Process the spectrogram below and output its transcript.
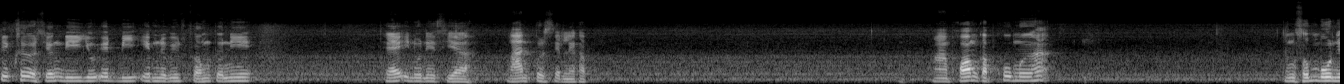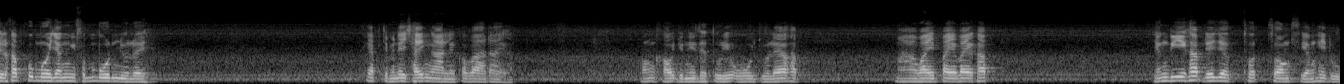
มิกเซอร์เสียงดี USB MW2 ตัวนี้ แท้อินโดนีเซียล้านเปอร์เซ็นต์เลยครับ มาพร้อมกับคู่มือฮะยังสมบูรณ์อยู่ครับ คู่มือยังสมบูรณ์อยู่เลยแทบจะไม่ได้ใช้งานเลยก็ว่าได้ครับ ของเขาอยู่ในสตูดิโออยู่แล้วครับ มาไวไปไวครับ ยังดีครับ เดี๋ยวจะทดสองเสียงให้ดู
